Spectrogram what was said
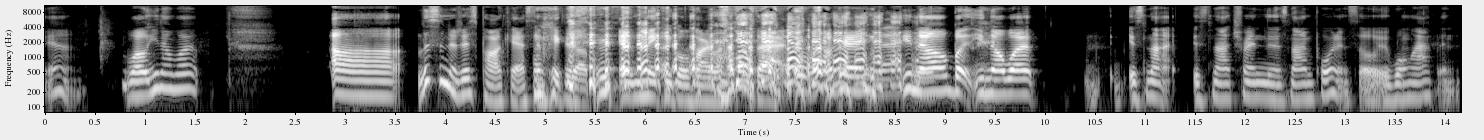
yeah. Well, you know what? Uh, listen to this podcast and pick it up and make it go viral. How about that? Okay, you know, but you know what? It's not. It's not trending. It's not important, so it won't happen.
